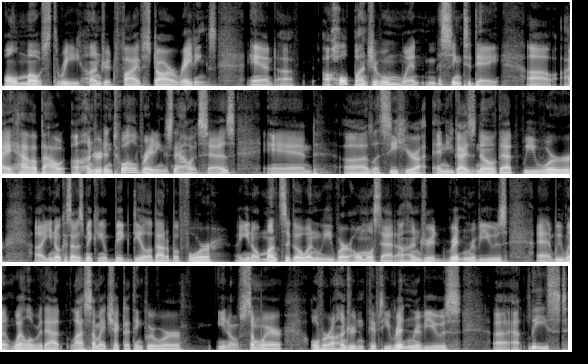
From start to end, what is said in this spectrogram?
almost 300 five star ratings, and uh, a whole bunch of them went missing today. Uh, I have about 112 ratings now, it says, and uh, let's see here. And you guys know that we were, uh, you know, because I was making a big deal about it before. Uh, you know, months ago when we were almost at 100 written reviews, and we went well over that. Last time I checked, I think we were, you know, somewhere over 150 written reviews uh, at least,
